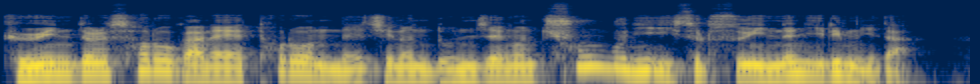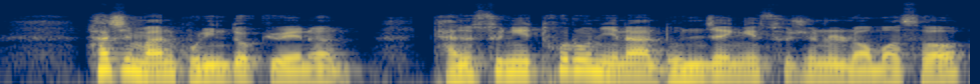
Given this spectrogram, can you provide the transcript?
교인들 서로 간의 토론 내지는 논쟁은 충분히 있을 수 있는 일입니다. 하지만 고린도 교회는 단순히 토론이나 논쟁의 수준을 넘어서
